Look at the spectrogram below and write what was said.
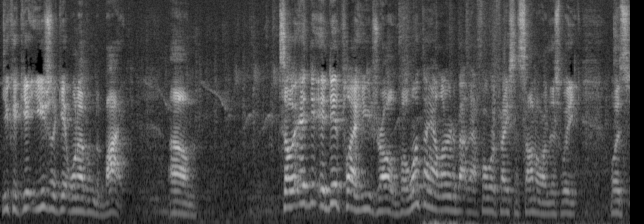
you could get usually get one of them to bite um, so it, it did play a huge role but one thing I learned about that forward facing sonar this week was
